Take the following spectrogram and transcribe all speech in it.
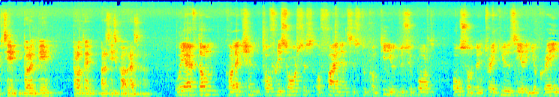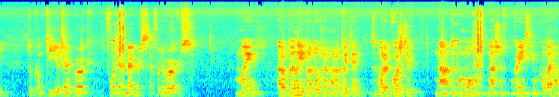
в цій боротьбі проти російського агресора. We have done collection of resources, of finances to continue to support also the trade unions here in Ukraine to continue their work for their members and for the workers. Ми робили і продовжуємо робити збори коштів на допомогу нашим українським колегам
